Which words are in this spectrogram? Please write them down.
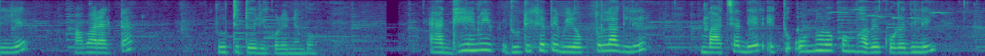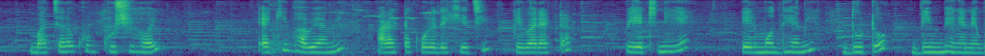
দিয়ে আবার একটা রুটি তৈরি করে নেব। একঘেয়েমি রুটি খেতে বিরক্ত লাগলে বাচ্চাদের একটু অন্যরকমভাবে করে দিলেই বাচ্চারা খুব খুশি হয়। একইভাবে আমি আর একটা করে দেখিয়েছি। এবার একটা প্লেট নিয়ে এর মধ্যে আমি দুটো ডিম ভেঙে নেব।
